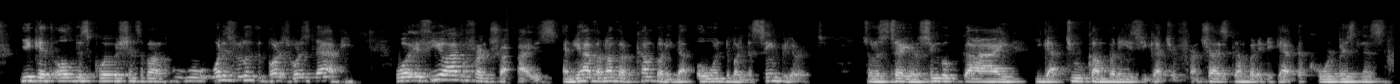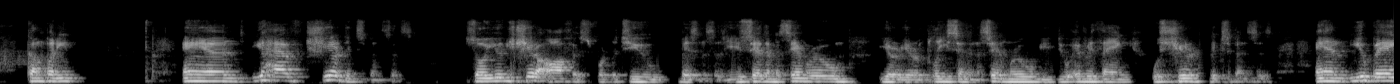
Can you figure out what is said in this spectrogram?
you get all these questions about what is related parties. What does that mean? Well, if you have a franchise and you have another company that owned by the same parent, so let's say you're a single guy, you got two companies, you got your franchise company, you got the core business company, and you have shared expenses. So you share an office for the two businesses. You sit in the same room, your your employees sit in the same room, you do everything with shared expenses. And you pay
